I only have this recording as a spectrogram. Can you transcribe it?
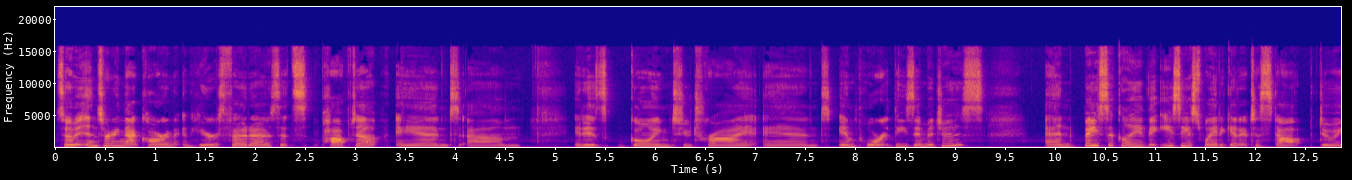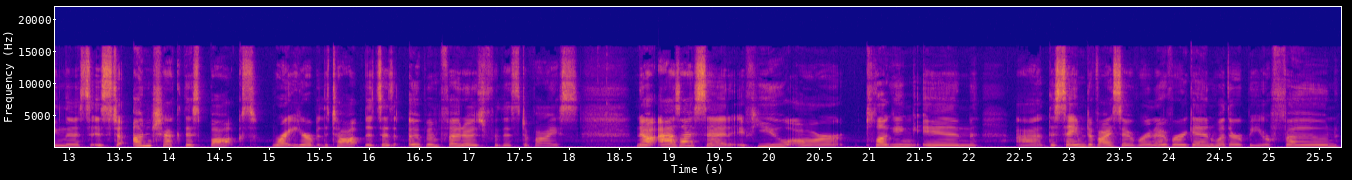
So I'm inserting that card, and here's photos. It's popped up, and um, it is going to try and import these images. And basically, the easiest way to get it to stop doing this is to uncheck this box right here up at the top that says Open Photos for this device. Now, as I said, if you are plugging in uh, the same device over and over again, whether it be your phone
